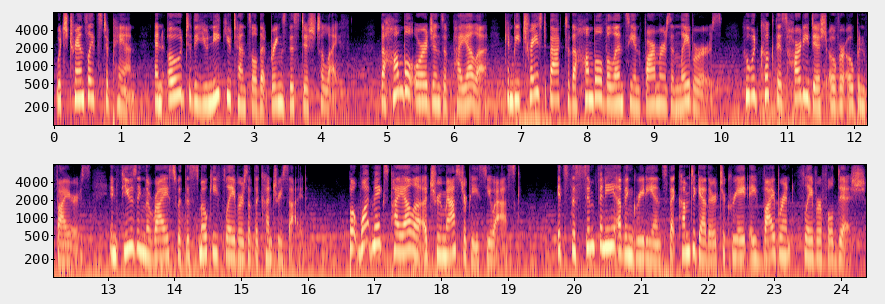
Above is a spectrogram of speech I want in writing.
which translates to pan, an ode to the unique utensil that brings this dish to life. The humble origins of paella can be traced back to the humble Valencian farmers and laborers, who would cook this hearty dish over open fires, infusing the rice with the smoky flavors of the countryside. But what makes paella a true masterpiece, you ask? It's the symphony of ingredients that come together to create a vibrant, flavorful dish.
